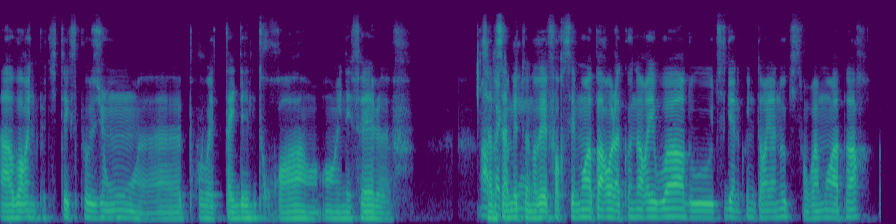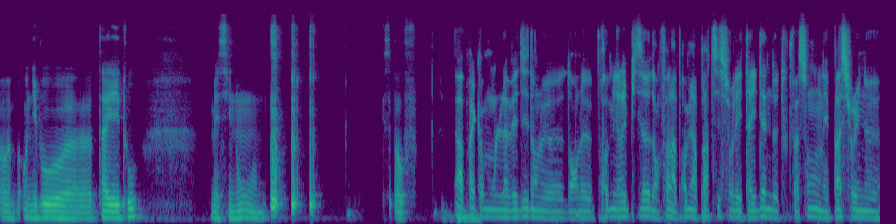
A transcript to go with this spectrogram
à, avoir une petite explosion euh, pour être tight end 3 en, NFL. Ça, ça m'étonnerait forcément, à part la Connor Hayward ou Tigan Quintoriano qui sont vraiment à part au, niveau taille et tout. Mais sinon c'est pas ouf. Après, comme on l'avait dit dans le, dans le premier épisode, enfin la première partie sur les Tiden, de toute façon, on n'est pas sur une.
